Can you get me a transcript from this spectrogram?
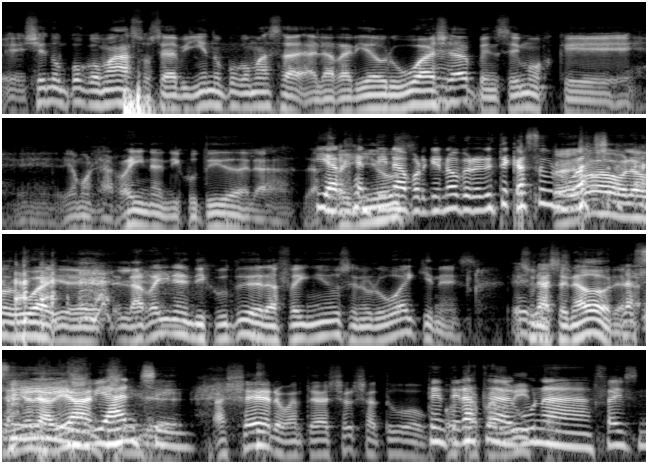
eh, yendo un poco más, o sea, viniendo un poco más a, a la realidad uruguaya, Mm. pensemos que, eh, digamos, la reina indiscutida de las, de Y fake Argentina, news- ¿por qué no? Pero en este caso Eh, Uruguay. Vamos a hablar de Uruguay. Eh, la reina indiscutida de las fake news en Uruguay, ¿quién es? Es Es una la- senadora. La Sí, señora Bianchi. Bianchi. Eh, Ayer o antes de ayer ya tuvo. ¿Te otra enteraste de perlita. alguna face,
